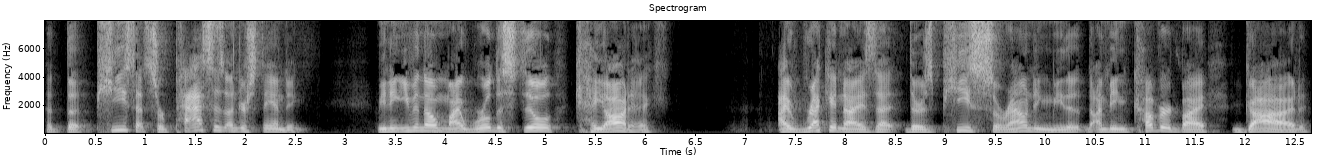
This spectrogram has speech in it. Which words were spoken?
That the peace that surpasses understanding, meaning even though my world is still chaotic, I recognize that there's peace surrounding me, that I'm being covered by God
